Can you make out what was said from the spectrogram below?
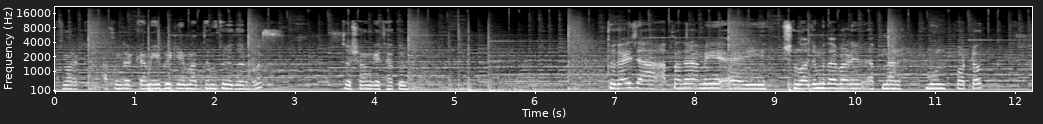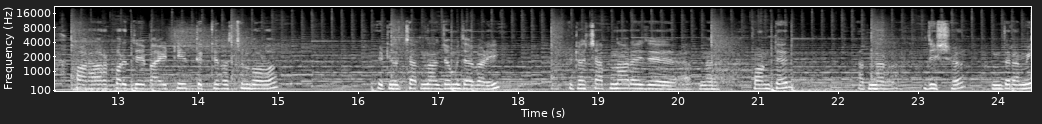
আপনার আপনাদেরকে আমি এই ভিডিওর মাধ্যমে তুলে ধরবো। তো সঙ্গে থাকুন। তো গাইজ আপনাদের আমি এই ষোলো জমিদার বাড়ির আপনার মূল ফটক পার হওয়ার পর যে বাড়িটি দেখতে পাচ্ছেন বড়, এটি হচ্ছে আপনার জমিদার বাড়ি। এটা হচ্ছে আপনার এই যে আপনার ফ্রন্টের আপনার দৃশ্য। আপনাদের আমি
